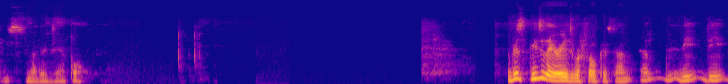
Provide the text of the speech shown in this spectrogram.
here's another example. This, these are the areas we're focused on. Um, the the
